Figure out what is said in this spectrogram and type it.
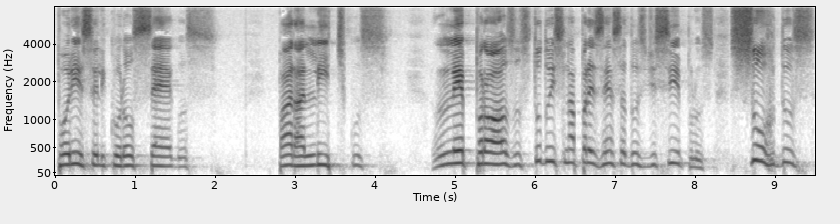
Por isso ele curou cegos, paralíticos, leprosos, tudo isso na presença dos discípulos, surdos,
